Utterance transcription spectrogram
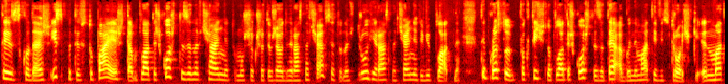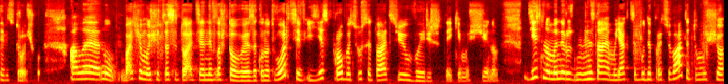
Ти складаєш іспити, вступаєш там, платиш кошти за навчання, тому що якщо ти вже один раз навчався, то на другий раз навчання тобі платне. Ти просто фактично платиш кошти за те, аби не мати відстрочки відстрочки, мати відстрочку. Але ну бачимо, що ця ситуація не влаштовує законотворців і є спроба цю ситуацію вирішити якимось чином. Дійсно, ми не роз... не знаємо, як це буде працювати, тому що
